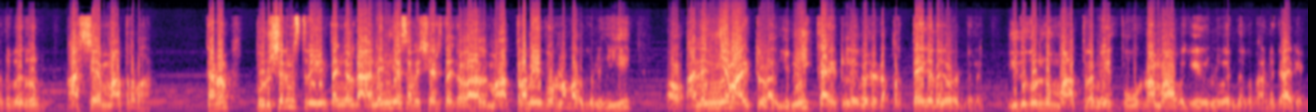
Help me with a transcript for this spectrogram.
അത് വെറും ആശയം മാത്രമാണ്. കാരണം പുരുഷനും സ്ത്രീയും തങ്ങളുടെ അനന്യ സവിശേഷതകളാൽ മാത്രമേ പൂർണമാകുള്ളൂ ഈ അനന്യമായിട്ടുള്ള യുണീക്ക് ആയിട്ടുള്ള ഇവരുടെ പ്രത്യേകതകളുണ്ട്. ഇതുകൊണ്ട് മാത്രമേ പൂർണമാവുകയുള്ളൂ എന്നുള്ളതാണ് കാര്യം.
